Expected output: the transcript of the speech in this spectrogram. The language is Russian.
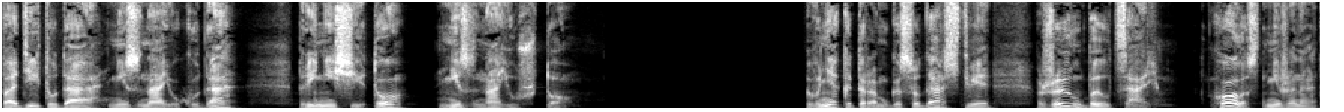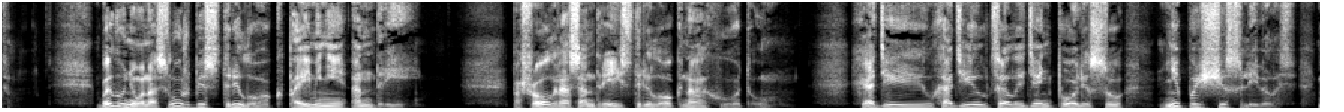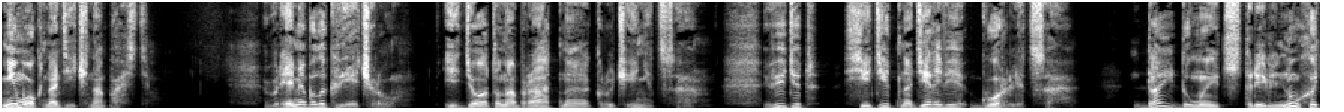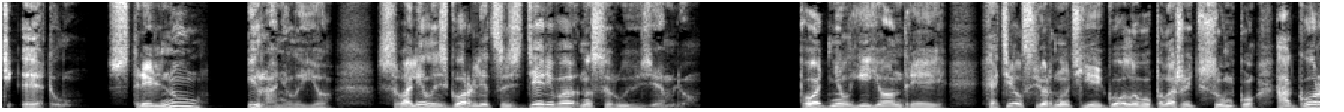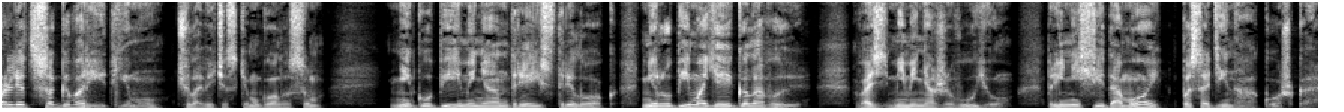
Поди туда, не знаю куда, принеси то, не знаю что. В некотором государстве жил-был царь. Холост, не женат. Был у него на службе стрелок по имени Андрей. Пошел раз Андрей стрелок на охоту. Ходил, ходил целый день по лесу, не посчастливилось, не мог на дичь напасть. Время было к вечеру. Идет он обратно, кручинится. Видит, сидит на дереве горлица. Дай, думает, стрельну хоть эту. Стрельнул и ранил ее. Свалилась горлица с дерева на сырую землю. Поднял ее Андрей, хотел свернуть ей голову, положить в сумку, а горлица говорит ему человеческим голосом — не губи меня, Андрей Стрелок, не руби моей головы. Возьми меня живую, принеси домой, посади на окошко.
